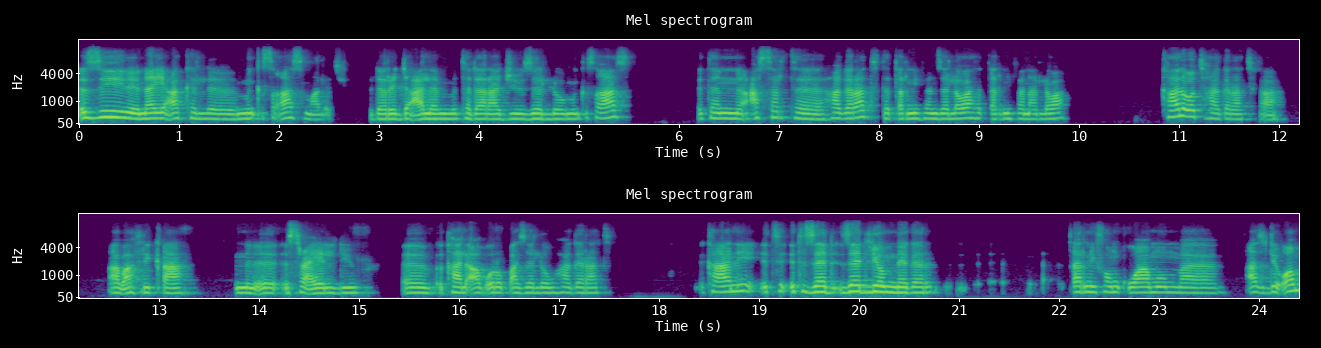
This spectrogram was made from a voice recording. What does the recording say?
እዚ ናይ ኣክል ምንቅስቃስ ማለት እዩ። ብደረጃ ዓለም ተደራጅዩ ዘሎ ምንቅስቃስ እተን ዓሰርተ ሃገራት ተጠርኒፈን ዘለዋ ተጠርኒፈን ኣለዋ። ካልኦት ሃገራት ከዓ ኣብ ኣፍሪቃ እስራኤል ድዩ? ካልእ ኣብ ኤውሮጳ ዘለው ሃገራት? ከዓኒ እቲ ዘድልዮም ነገር ጠርኒፎም ቅዋሞም ኣፅዲቆም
